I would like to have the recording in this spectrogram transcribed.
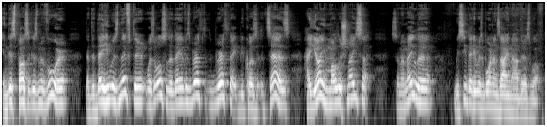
in this pasuk is mavur that the day he was nifter was also the day of his birth, birthday because it says hayoyim molush. So Mamela, we see that he was born on Zion Adar as well.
